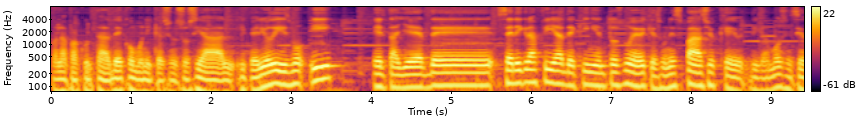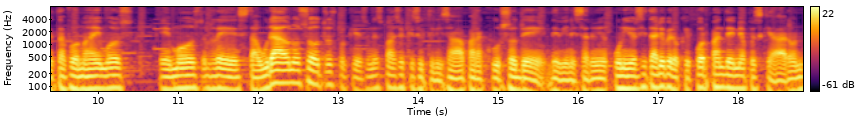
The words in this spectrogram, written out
con la Facultad de Comunicación Social y Periodismo. Y el taller de serigrafía de 509, que es un espacio que, digamos, en cierta forma hemos, hemos restaurado nosotros, porque es un espacio que se utilizaba para cursos de, bienestar universitario, pero que por pandemia pues quedaron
